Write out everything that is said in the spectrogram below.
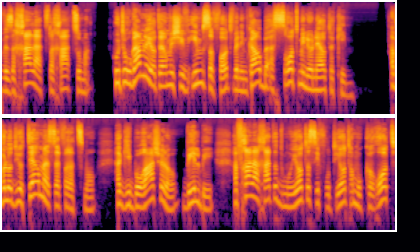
וזכה להצלחה עצומה. הוא תורגם ליותר מ-70 שפות ונמכר בעשרות מיליוני עותקים. אבל עוד יותר מהספר עצמו, הגיבורה שלו, בילבי, הפכה לאחת הדמויות הספרותיות המוכרות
